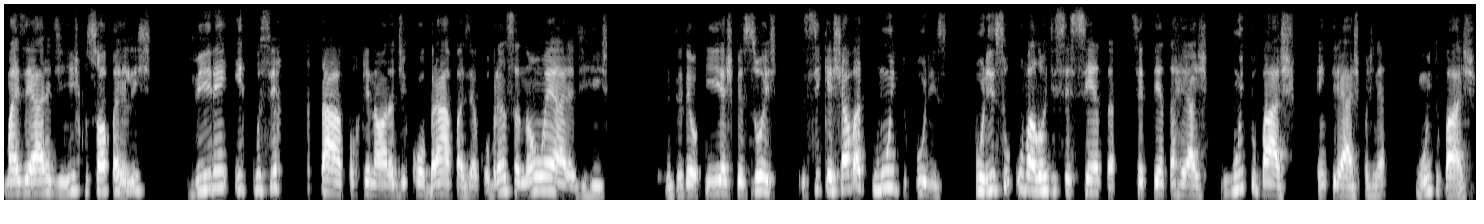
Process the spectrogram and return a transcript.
mas é área de risco só para eles virem e consertar porque na hora de cobrar, fazer a cobrança, não é área de risco, entendeu? E as pessoas se queixavam muito por isso. Por isso, o valor de 60, 70 reais, muito baixo, entre aspas, né? Muito baixo.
